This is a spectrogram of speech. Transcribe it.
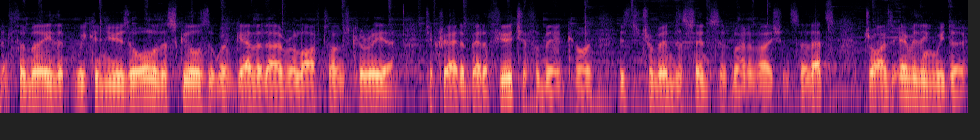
and for me, that we can use all of the skills that we've gathered over a lifetime's career to create a better future for mankind is a tremendous sense of motivation. So that drives everything we do.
